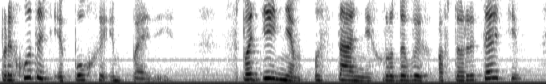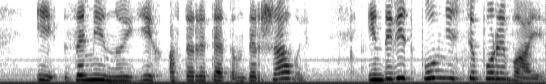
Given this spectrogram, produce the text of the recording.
приходить епоха імперії. З падінням останніх родових авторитетів і заміною їх авторитетом держави, індивід повністю пориває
